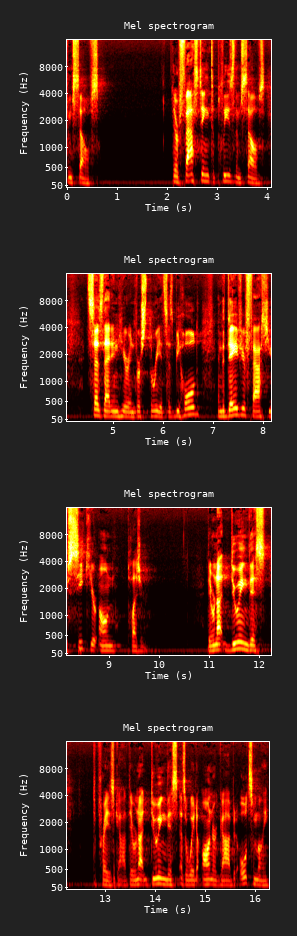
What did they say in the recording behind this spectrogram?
themselves. They were fasting to please themselves. It says that in here in verse 3. It says, Behold, in the day of your fast, you seek your own pleasure. They were not doing this to praise God. They were not doing this as a way to honor God, but ultimately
